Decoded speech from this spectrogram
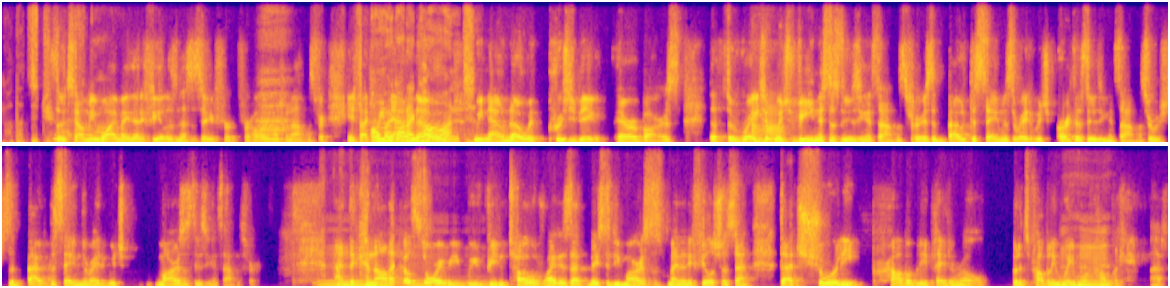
Oh my god, that's true. So tell me why magnetic field is necessary for, for holding onto an atmosphere. In fact, Oh we now God, know we now know with pretty big error bars that the rate Uh-huh. at which Venus is losing its atmosphere is about the same as the rate at which Earth is losing its atmosphere, which is about the same the rate at which Mars is losing its atmosphere. And the canonical story we, we've been told, right, is that basically Mars' magnetic field shuts down. That surely probably played a role, but it's probably way more Mhm. complicated than that.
